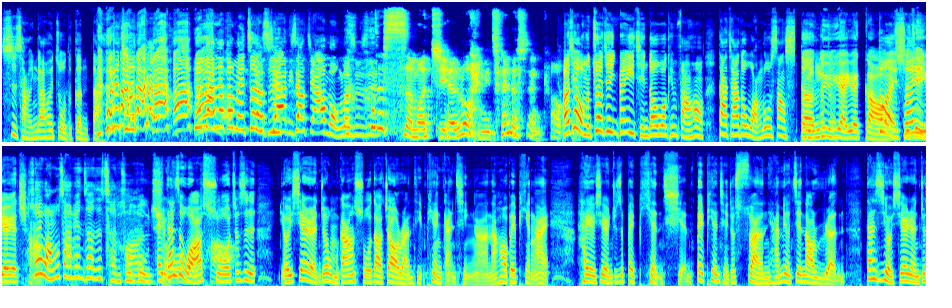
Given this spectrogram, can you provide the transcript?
市场应该会做得更大，因为其实 因为大家都没正职。加你是要加盟了是不是？这什么结论？你真的是很靠北。而且我们最近因为疫情都 working from home，大家都网络上的那个，频率越来越高，对，所以越来越长，所以网络诈骗真的是层出不穷。哎、很但是我要说，就是有一些人，就是我们刚刚说到交友软体骗感情啊，然后被骗爱，还有一些人就是被骗钱，被骗钱就算了，你还没有见到人，但是有些人就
